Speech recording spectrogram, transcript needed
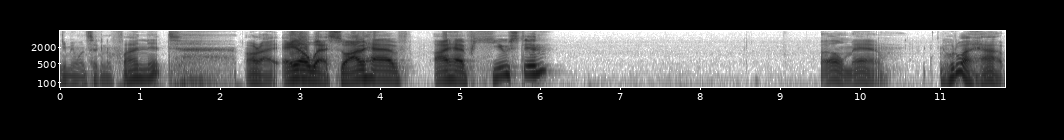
Give me one second to find it. All right, AL West. So I have I have Houston Oh man, who do I have?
